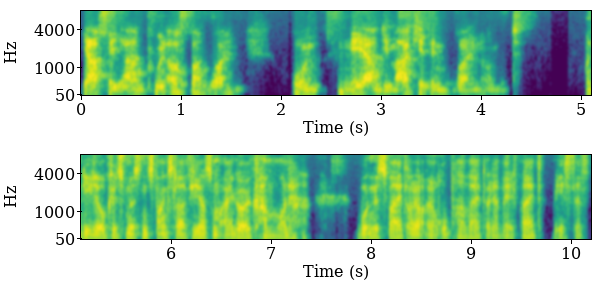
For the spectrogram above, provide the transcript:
Jahr für Jahr einen Pool aufbauen wollen und näher an die Marke binden wollen. Und, und die Locals müssen zwangsläufig aus dem Allgäu kommen oder bundesweit oder europaweit oder weltweit? Wie ist das?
